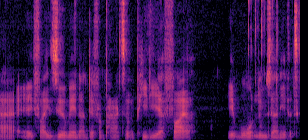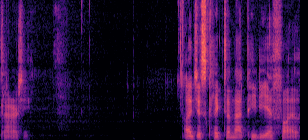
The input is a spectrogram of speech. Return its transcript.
uh, if I zoom in on different parts of a PDF file, it won't lose any of its clarity. I just clicked on that PDF file,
